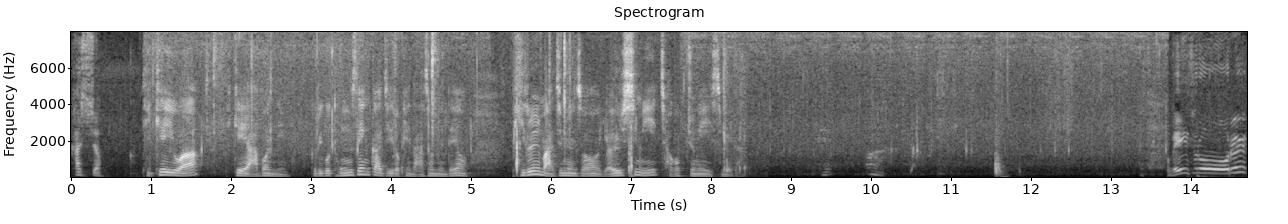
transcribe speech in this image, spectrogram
가시죠. DK와 DK 아버님 그리고 동생까지 이렇게 나섰는데요 비를 맞으면서 열심히 작업 중에 있습니다 메인 수로를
